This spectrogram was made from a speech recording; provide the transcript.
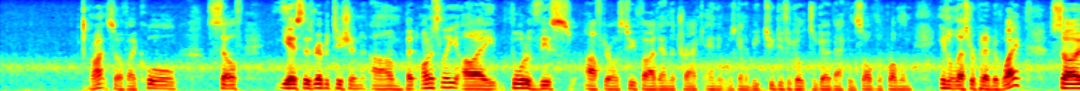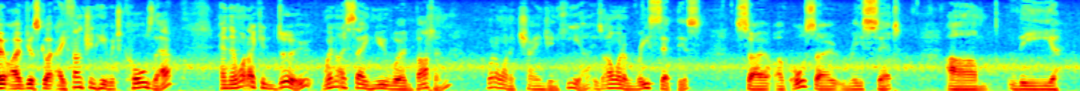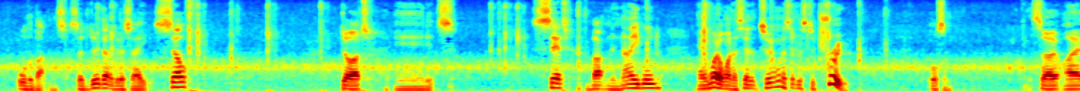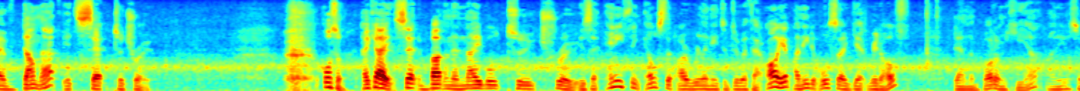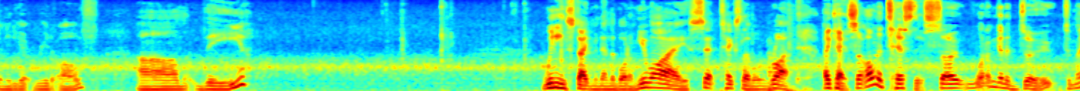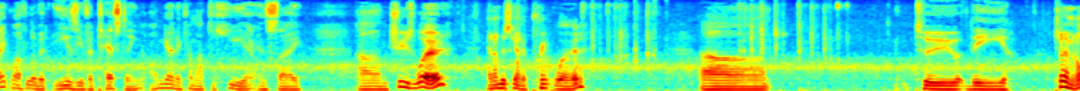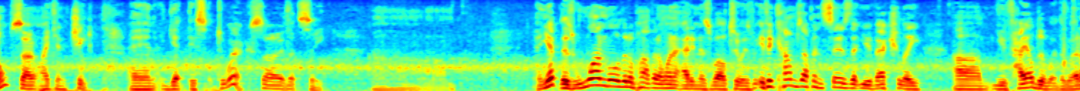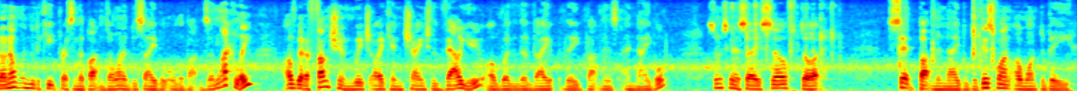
Right so if I call self yes there's repetition um, but honestly I thought of this after I was too far down the track and it was going to be too difficult to go back and solve the problem in a less repetitive way. So I've just got a function here which calls that and then what I can do when I say new word button what I want to change in here is I want to reset this so I've also reset um, the all the buttons. So to do that, I'm going to say self dot and it's set button enabled. And what I want to set it to, I want to set this to true. Awesome. So I've done that. It's set to true. Awesome. Okay, set button enabled to true. Is there anything else that I really need to do with that? Oh, yep, I need to also get rid of, down the bottom here, I also need to get rid of um, the winning statement down the bottom. UI, set text level, right. Okay, so I want to test this. So what I'm going to do, to make life a little bit easier for testing, I'm going to come up to here and say, um, choose word, and I'm just going to print word uh, to the terminal so I can cheat and get this to work. So let's see. Um, and yep, there's one more little part that I want to add in as well too. Is if it comes up and says that you've actually um, you've hailed the word, I don't want to keep pressing the buttons. I want to disable all the buttons. And luckily, I've got a function which I can change the value of whether the, the button is enabled. So I'm just going to say self dot set button enabled, but this one I want to be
